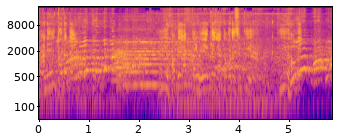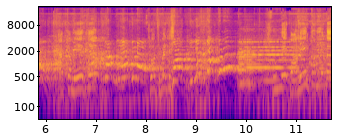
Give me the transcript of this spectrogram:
কানেই তোলে না। কি হবে একটা মেয়েকে লেখাপড়া শিখিয়ে? কি হবে? একটা মেয়েকে জজ ব্যারিস্টার শুনলে কানেই তুললে না।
